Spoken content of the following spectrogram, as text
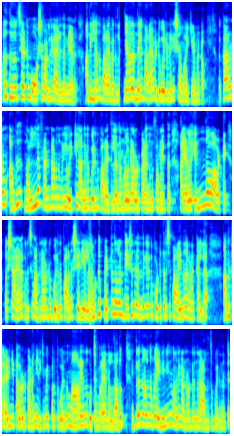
അത് തീർച്ചയായിട്ടും മോശമുള്ളൊരു കാര്യം തന്നെയാണ്. അതില്ലാന്ന് പറയാൻ പറ്റില്ല ഞാൻ അത് എന്തെങ്കിലും പറയാൻ വിട്ടുപോയിട്ടുണ്ടെങ്കിൽ ക്ഷമിക്കുകയാണ് കേട്ടോ. കാരണം അത് നല്ല ഫ്രണ്ട് ആണെന്നുണ്ടെങ്കിൽ ഒരിക്കലും അങ്ങനെ പോയിരുന്നു പറയത്തില്ല. നമ്മൾ ഒരാളോട് പിണങ്ങുന്ന സമയത്ത് അയാൾ എന്തോ ആവട്ടെ. പക്ഷേ അയാളെ കുറിച്ച് മറ്റൊരാളോട് പോയിരുന്നു പറഞ്ഞാൽ ശരിയല്ല. നമുക്ക് പെട്ടെന്നുള്ള ദേഷ്യത്തിന് എന്തെങ്കിലുമൊക്കെ പൊട്ടിത്തെറിച്ച് പറയുന്നത് കണക്കല്ല. അത് കഴിഞ്ഞിട്ട് അവരോട് പിണങ്ങിയിരിക്കുമ്പോൾ ഇപ്പുറത്ത് പോയിരുന്നു മാറിയെന്ന് കുറ്റം പറയാൻ നല്ലത്. അതും ഇത്രയും നാൾ നമ്മൾ എനിമി എന്ന് പറഞ്ഞ് കണ്ടുകൊണ്ടിരുന്ന ഒരാളുടെ പോയിരുന്നിട്ട്.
